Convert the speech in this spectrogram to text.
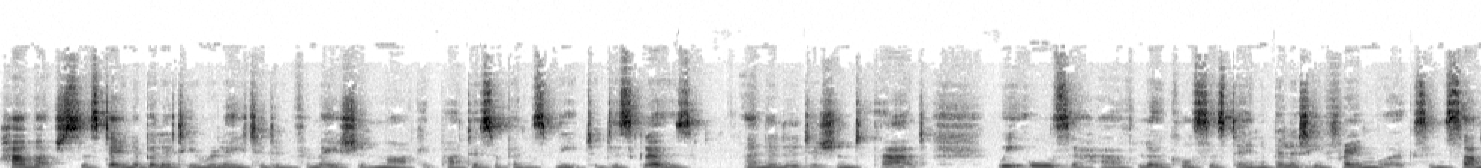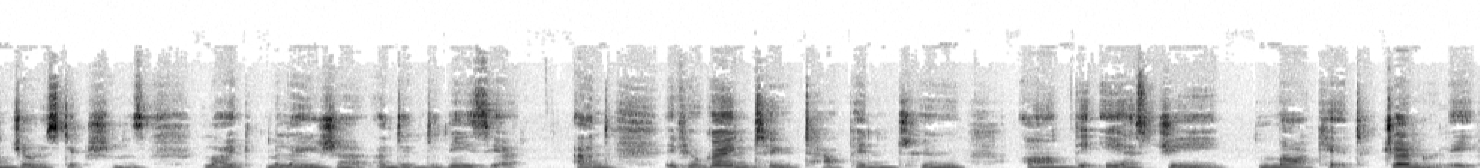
how much sustainability related information market participants need to disclose. And in addition to that, we also have local sustainability frameworks in some jurisdictions like Malaysia and Indonesia. And if you're going to tap into um, the ESG market generally,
